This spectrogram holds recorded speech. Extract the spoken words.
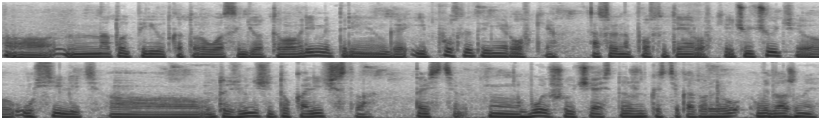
э, на тот период, который у вас идет во время тренинга и после тренировки, особенно после тренировки, чуть-чуть э, усилить, то есть увеличить то количество, то есть большую часть той жидкости, которую вы должны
